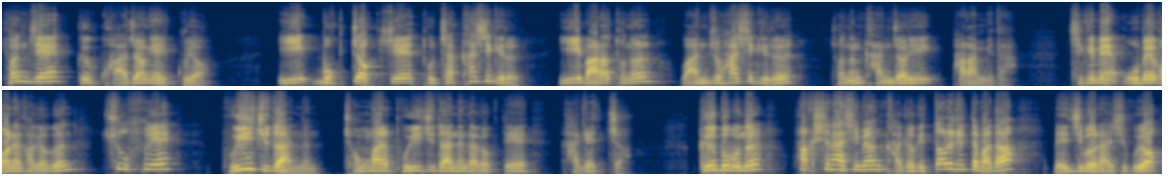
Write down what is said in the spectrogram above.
현재 그 과정에 있고요. 이 목적지에 도착하시기를, 이 마라톤을 완주하시기를 저는 간절히 바랍니다. 지금의 500원의 가격은 추후에 보이지도 않는, 정말 보이지도 않는 가격대에 가겠죠. 그 부분을 확신하시면 가격이 떨어질 때마다 매집을 하시고요.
